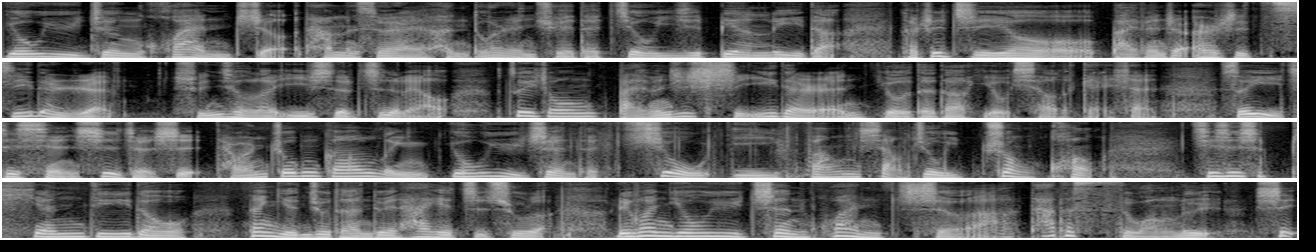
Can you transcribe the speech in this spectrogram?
忧郁症患者，他们虽然很多人觉得就医是便利的，可是只有百分之二十七的人。寻求了医师的治疗，最终百分之十一的人有得到有效的改善，所以这显示着是台湾中高龄忧郁症的就医方向、就医状况其实是偏低的哦。那研究团队他也指出了，罹患忧郁症患者啊，他的死亡率是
